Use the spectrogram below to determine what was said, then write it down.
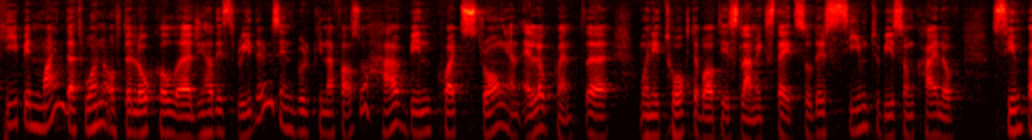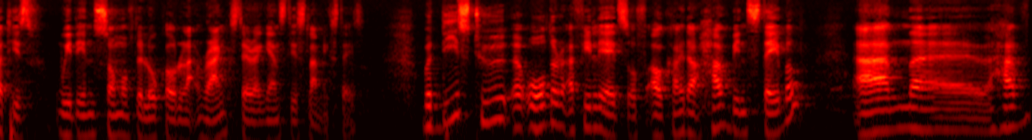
keep in mind that one of the local uh, jihadist leaders in Burkina Faso have been quite strong and eloquent uh, when he talked about the Islamic State. So there seem to be some kind of sympathies within some of the local ranks there against the Islamic State. But these two uh, older affiliates of Al Qaeda have been stable and uh, have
